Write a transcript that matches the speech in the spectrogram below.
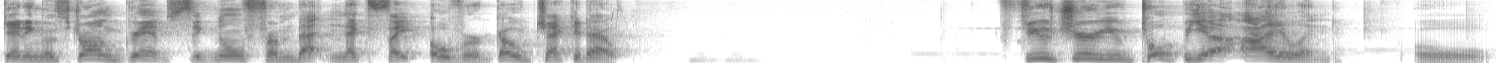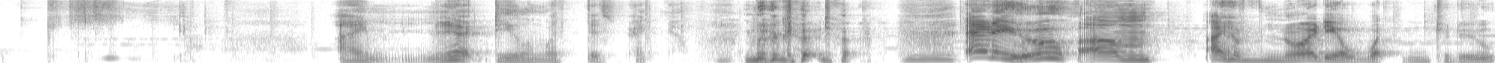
getting a strong Gramps signal from that next fight over. Go check it out. Future Utopia Island. Oh. I'm not dealing with this right now. Anywho, um, I have no idea what to do.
